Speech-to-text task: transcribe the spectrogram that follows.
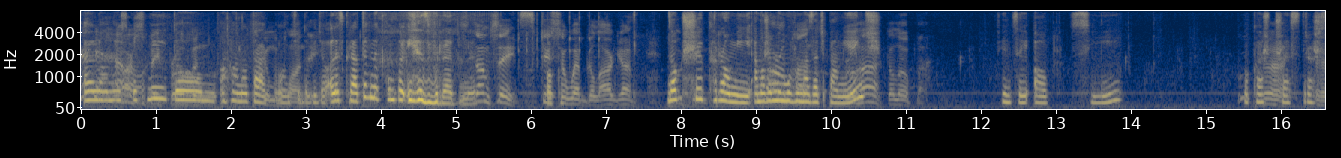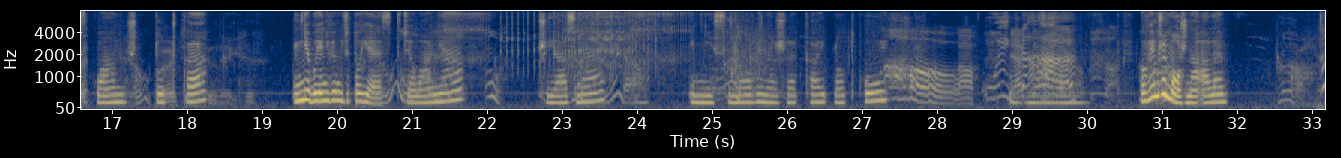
Elon jest kosmitą. Aha, no tak, on się dowiedział. Ale jest kreatywny kumpel i jest wredny. Spoko. No przykro mi, a możemy mu wymazać pamięć? Więcej opcji. Pokaż, przestrasz, skłam, sztuczka. Nie, bo ja nie wiem, gdzie to jest. Działania, przyjazne, inni synowie, narzekaj, plotkuj. Bo wiem, że można, ale...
